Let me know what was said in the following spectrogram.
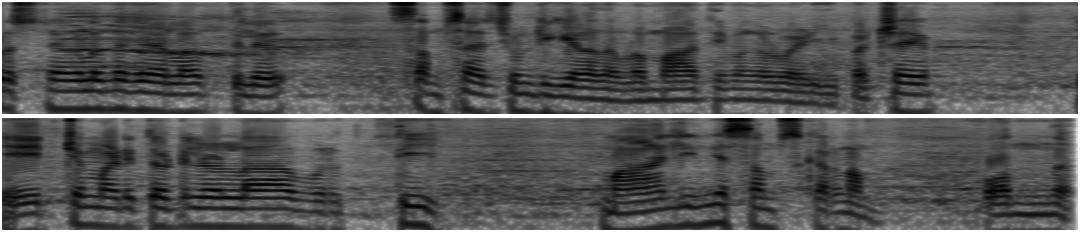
പ്രശ്നങ്ങൾ ഇന്ന് കേരളത്തിൽ സംസാരിച്ചുകൊണ്ടിരിക്കുകയാണ് നമ്മുടെ മാധ്യമങ്ങൾ വഴി. പക്ഷേ ഏറ്റവും അടിത്തട്ടിലുള്ള വൃത്തി മാലിന്യ സംസ്കരണം ഒന്ന്.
